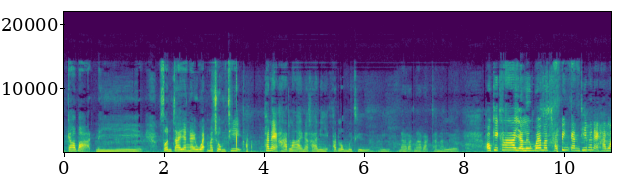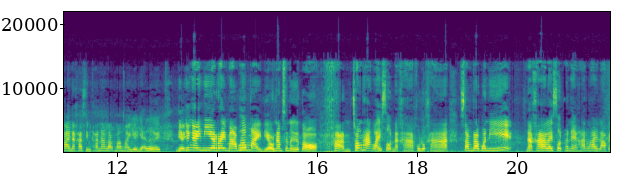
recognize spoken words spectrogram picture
บาทนี่ สนใจยังไงแวะมาชมที่ ผนกฮาร์ดไลน์นะคะนี่พัดลมมือถือนี่น่ารักน่ารักทั้งนั้นเลย โอเคค่ะ อย่าลืมแวะมาช้อปปิ้งกันที่แผนกฮาร์ดไลน์นะคะ สินค้าน่ารักมาใหม่เยอะแยะเลย เดี๋ยวยังไงมีอะไรมาเพิ่มใหม่เดี๋ยวนำเสนอต่อผ่านช่องทางไลฟ์สดนะคะ คุณลูกค้าสำหรับวันนี้นะคะไลฟ์สดแผนกฮาร์ดไลน์ลาไป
